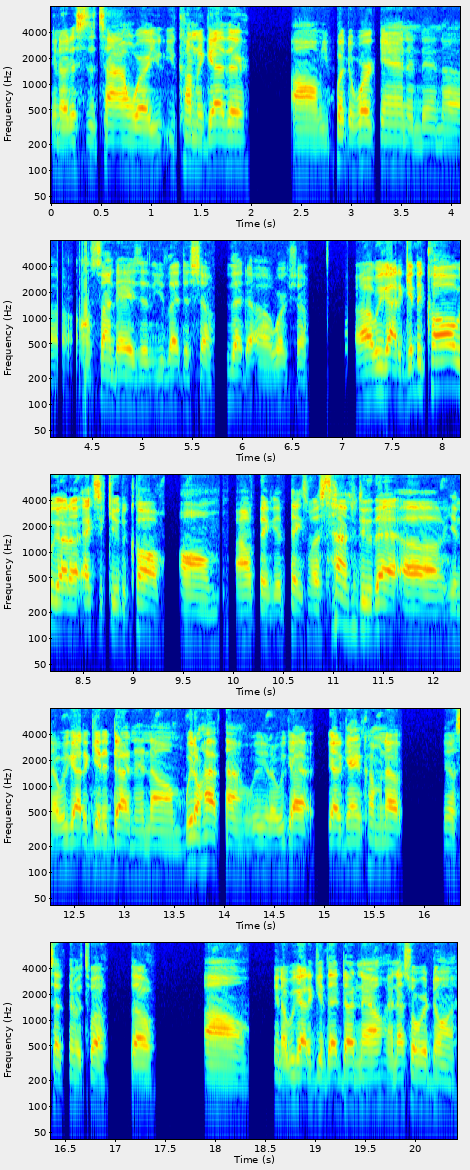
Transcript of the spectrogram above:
you know, this is a time where you, you come together, um, you put the work in, and then uh, on Sundays you let the show, you let the uh, work show. Uh, we got to get the call. We got to execute the call. Um, I don't think it takes much time to do that. Uh, you know, we got to get it done, and um, we don't have time. We, you know, we got we got a game coming up. You know, September 12th. So, um, you know, we got to get that done now, and that's what we're doing.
